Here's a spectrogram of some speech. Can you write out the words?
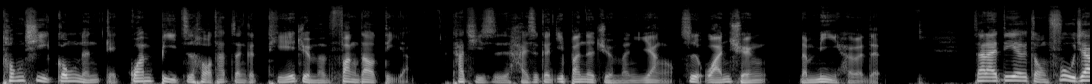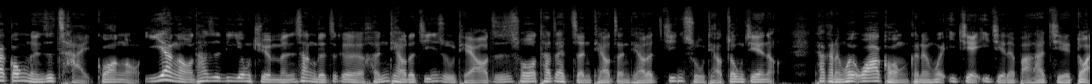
通气功能给关闭之后，它整个铁卷门放到底啊，它其实还是跟一般的卷门一样哦，是完全的密合的。再来第二种附加功能是采光哦，一样哦，它是利用卷门上的这个横条的金属条，只是说它在整条整条的金属条中间哦，它可能会挖孔，可能会一节一节的把它截断，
